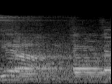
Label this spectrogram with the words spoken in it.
Yeah.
